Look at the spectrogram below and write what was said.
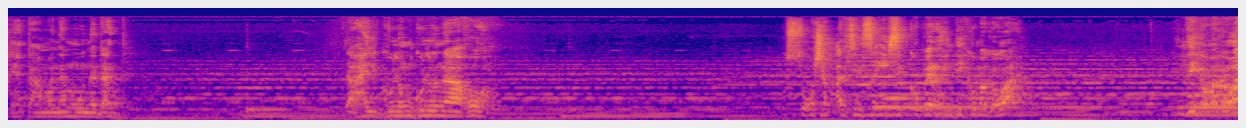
Kaya tama na muna, Dad. Dahil gulong-gulo na ako. Gusto ko siyang alsin sa isip ko pero hindi ko magawa. Hindi ko magawa!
